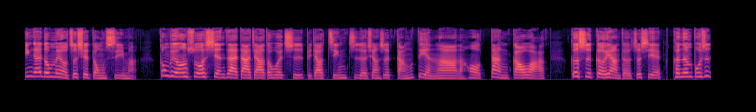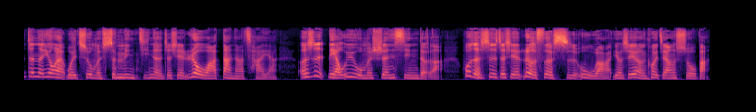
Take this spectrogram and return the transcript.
应该都没有这些东西嘛。更不用说，现在大家都会吃比较精致的，像是港点啦，然后蛋糕啊，各式各样的这些，可能不是真的用来维持我们生命机能这些肉啊、蛋啊、菜呀，而是疗愈我们身心的啦，或者是这些垃圾食物啊，有些人会这样说吧，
